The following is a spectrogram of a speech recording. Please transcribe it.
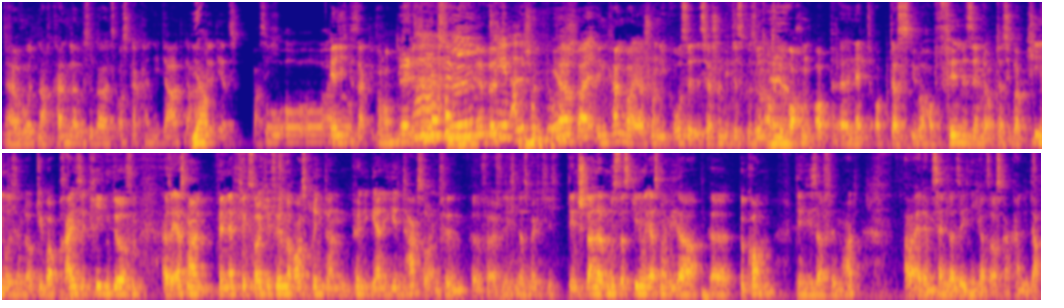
Er wurde nach Cannes, glaube ich, sogar als Oscar-Kandidat gehandelt. Ja. Jetzt was ich oh, oh, oh, also ehrlich gesagt überhaupt nicht finde. Drehen alle schon durch. Ja, bei, in Cannes war ja schon die große, ist ja schon die Diskussion ja, aufgebrochen, ob äh, net, ob das überhaupt Filme sind, ob das überhaupt Kino sind, ob die überhaupt Preise kriegen dürfen. Also erstmal, wenn Netflix solche Filme rausbringt, dann können die gerne jeden Tag so einen Film äh, veröffentlichen. Das möchte ich. Den Standard muss das Kino erstmal wieder äh, bekommen, den dieser Film hat. Aber Adam Sandler sehe ich nicht als Oscar-Kandidat.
